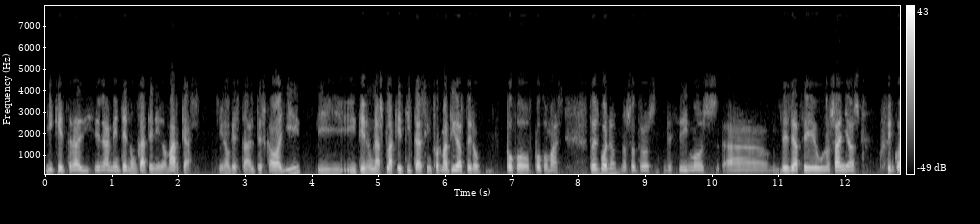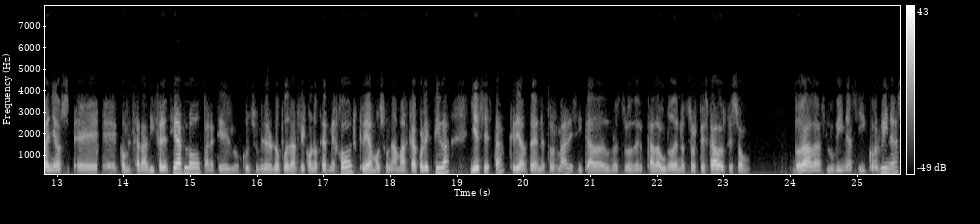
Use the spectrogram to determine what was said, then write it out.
y que tradicionalmente nunca ha tenido marcas, sino que está el pescado allí y, y tiene unas plaquetitas informativas, pero poco, poco más. Entonces, bueno, nosotros decidimos ah, desde hace unos años, cinco años, eh, comenzar a diferenciarlo para que los consumidores lo puedan reconocer mejor. Creamos una marca colectiva y es esta, Crianza de nuestros mares y cada uno, de, cada uno de nuestros pescados, que son doradas, lubinas y corvinas,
